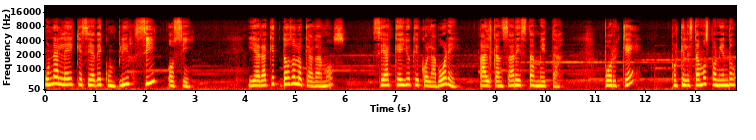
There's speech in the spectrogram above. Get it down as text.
Una ley que se ha de cumplir sí o sí y hará que todo lo que hagamos sea aquello que colabore a alcanzar esta meta. ¿Por qué? Porque le estamos poniendo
